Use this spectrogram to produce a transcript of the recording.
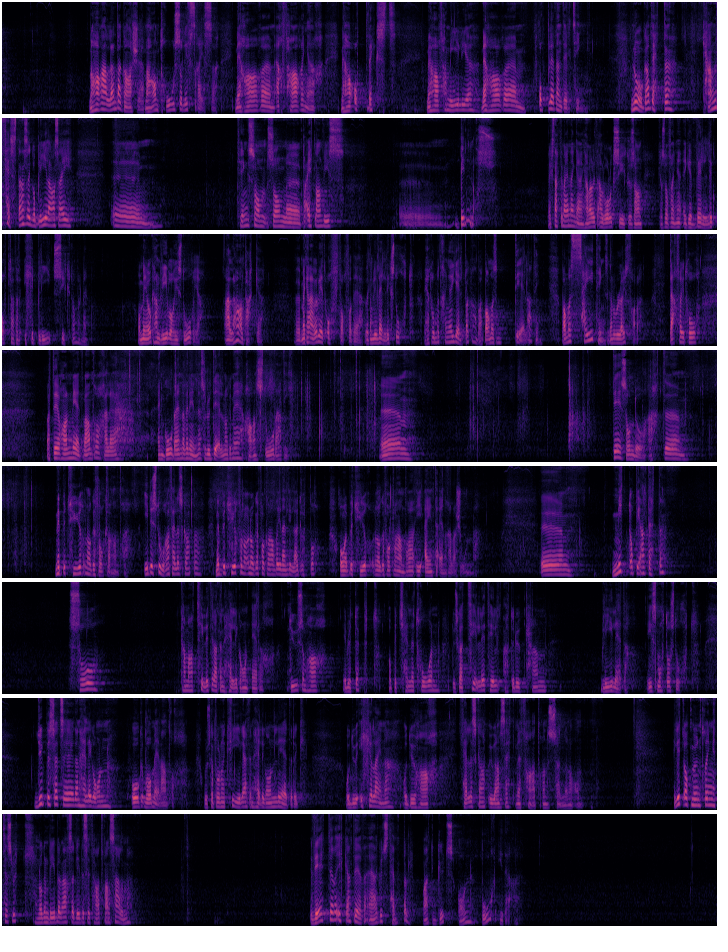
Vi har alle en bagasje. Vi har en tros- og livsreise. Vi har um, erfaringer. Vi har oppvekst. Vi har familie. Vi har eh, opplevd en del ting. Noe av dette kan feste seg og bli la oss si, eh, ting som, som eh, på et eller annet vis uh, binder oss. Jeg snakket med en en gang, Han var litt alvorlig syk. og sa han, Kristoffer Inge, jeg er veldig opptatt av å ikke bli sykdommen min. Og vi òg kan bli vår historie. Alle har en pakke. Eh, vi kan alle bli et offer for det. Det kan bli veldig stort. Og jeg tror Vi trenger å hjelpe hverandre. Bare med å dele ting. Bare med å si ting, så kan du bli løst fra det. Derfor jeg tror at det å ha en medvandrer eller en god venn og venninne som du deler noe med, har en stor verdi. Um, det er sånn da at uh, vi betyr noe for hverandre i det store fellesskapet. Vi betyr noe for hverandre i den lille gruppa, og vi betyr noe for hverandre i én-til-én-relasjonene. Uh, midt oppi alt dette så kan vi ha tillit til at Den hellige ånd er der. Du som har, er blitt døpt og bekjenner troen, du skal ha tillit til at du kan bli ledet i smått og stort. Dypest sett er Den hellige ånd og vår medvandrer. Og Du skal få noen hvile i at Den hellige ånd leder deg. Og du er ikke alene, og du har fellesskap uansett med Faderen, Sønnen og Ånden. Litt oppmuntring til slutt. Noen bibelvers, et lite sitat fra en salme. Vet dere ikke at dere er Guds tempel, og at Guds ånd bor i dere?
